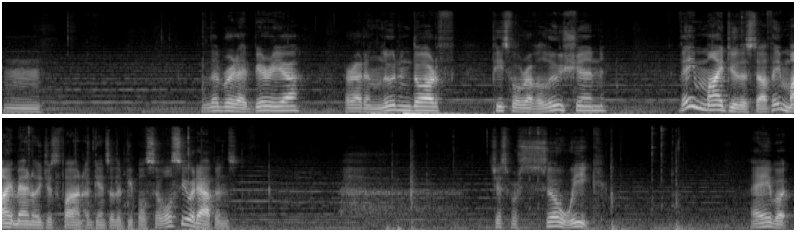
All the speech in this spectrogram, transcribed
Hmm. Liberate Iberia. in Ludendorff. Peaceful Revolution. They might do this stuff. They might manually just fight against other people. So we'll see what happens. Just we're so weak. Hey, but...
